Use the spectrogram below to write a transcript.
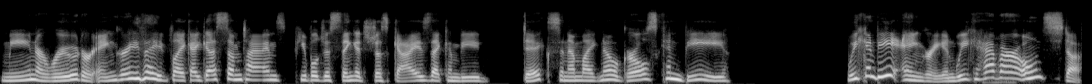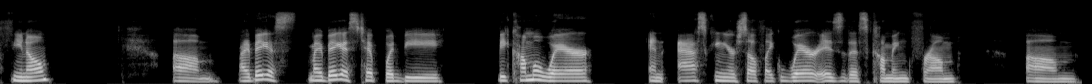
mean or rude or angry. They like, I guess sometimes people just think it's just guys that can be dicks. And I'm like, no, girls can be, we can be angry and we have our own stuff, you know? um my biggest my biggest tip would be become aware and asking yourself like where is this coming from um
